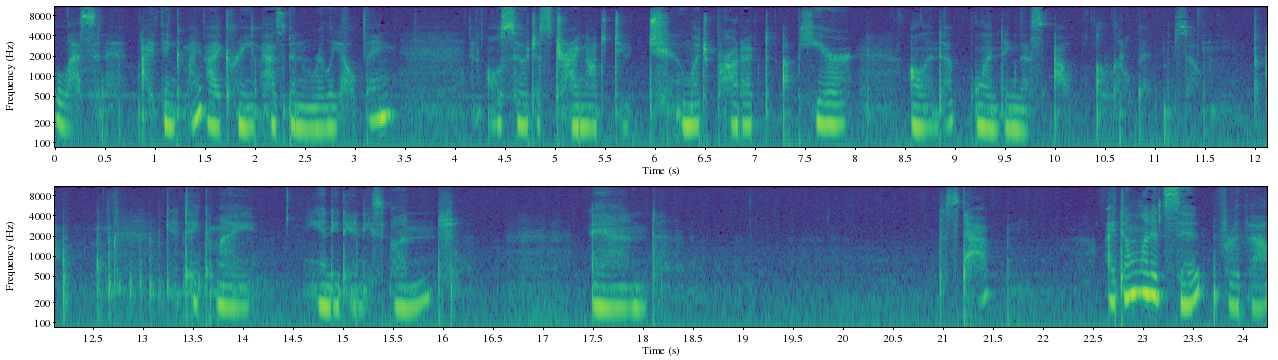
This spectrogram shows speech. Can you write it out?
lessen it. I think my eye cream has been really helping, and also just trying not to do too much product up here. I'll end up blending this out a little bit. So, I'm gonna take my handy dandy sponge and just tap. I don't let it sit for that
